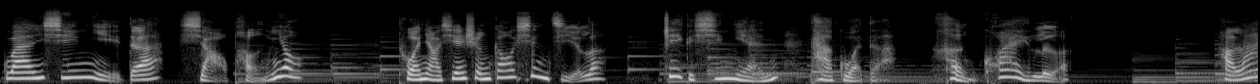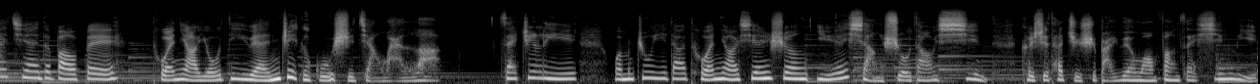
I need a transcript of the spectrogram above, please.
关心你的小朋友。”鸵鸟先生高兴极了，这个新年他过得很快乐。好啦，亲爱的宝贝，《鸵鸟邮递员》这个故事讲完了。在这里，我们注意到鸵鸟先生也想收到信，可是他只是把愿望放在心里。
